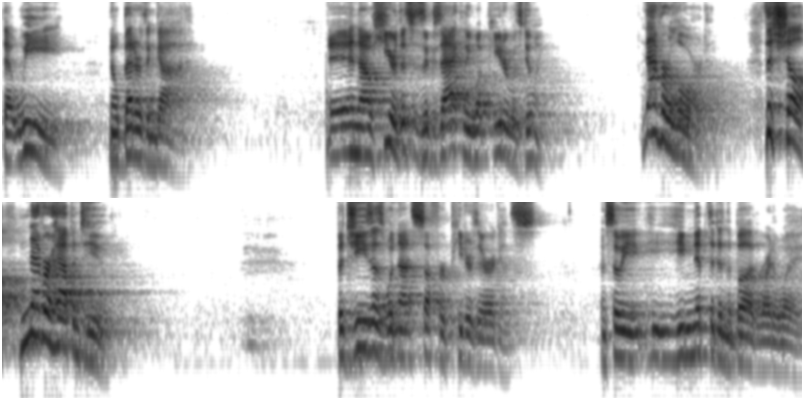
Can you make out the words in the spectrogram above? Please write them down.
that we know better than God. And now, here, this is exactly what Peter was doing. Never, Lord. This shall never happen to you. But Jesus would not suffer Peter's arrogance. And so he, he, he nipped it in the bud right away.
